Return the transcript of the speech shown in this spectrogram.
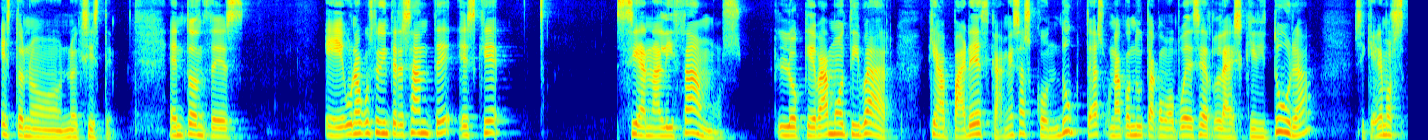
esto no, existe. Entonces, eh, una cuestión interesante es que si analizamos lo que va a motivar que aparezcan esas conductas, una conducta como puede ser la escritura, si queremos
